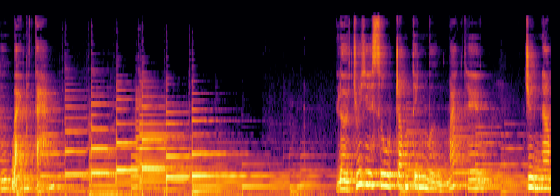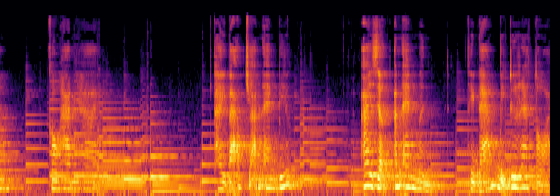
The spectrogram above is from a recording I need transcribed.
thứ 78 Lời Chúa Giêsu trong Tin mừng Mát-theo chương 5 câu 22 Thầy bảo cho anh em biết, Ai giận anh em mình thì đáng bị đưa ra tòa.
